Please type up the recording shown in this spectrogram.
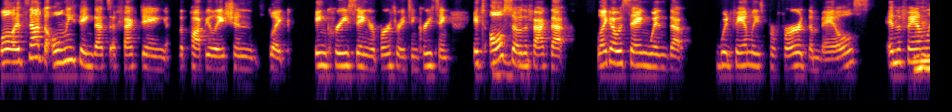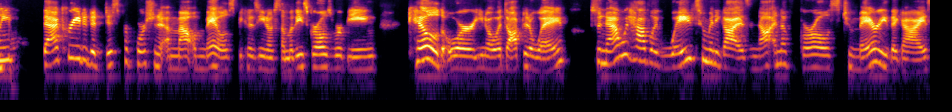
Well, it's not the only thing that's affecting the population like increasing or birth rates increasing. It's also mm-hmm. the fact that like I was saying when that when families preferred the males in the family, mm-hmm. that created a disproportionate amount of males because you know some of these girls were being killed or you know adopted away so now we have like way too many guys not enough girls to marry the guys.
